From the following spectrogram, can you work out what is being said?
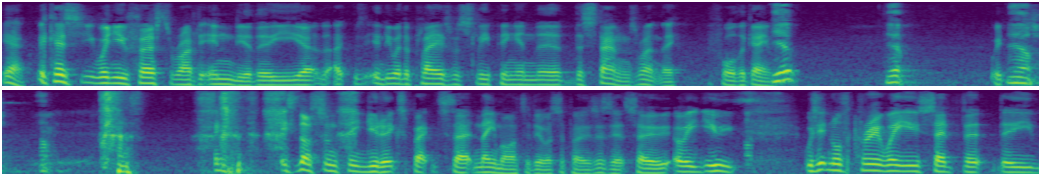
Yeah, because when you first arrived at India, the uh, India where the players were sleeping in the, the stands, weren't they, before the game? Yep. Yep. Which, yep. it's not something you'd expect uh, Neymar to do, I suppose, is it? So, I mean, you was it North Korea where you said that the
